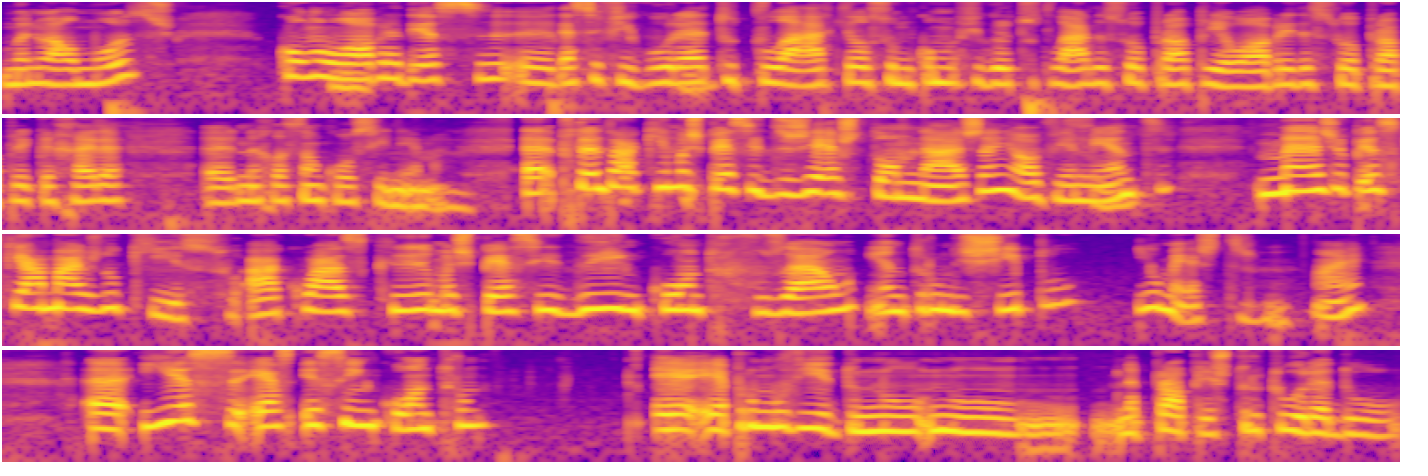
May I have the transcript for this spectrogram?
Manuel Mozes, com a obra desse, uh, dessa figura tutelar, que ele assume como uma figura tutelar da sua própria obra e da sua própria carreira uh, na relação com o cinema. Uh, portanto, há aqui uma espécie de gesto de homenagem, obviamente. Sim mas eu penso que há mais do que isso. Há quase que uma espécie de encontro-fusão entre um discípulo e o mestre. Não é? Uh, e esse, esse encontro é, é promovido no, no, na própria estrutura, do,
